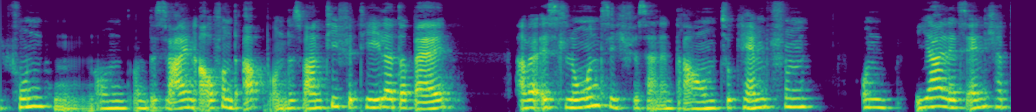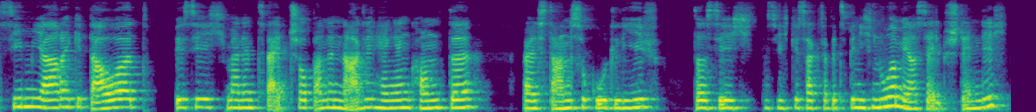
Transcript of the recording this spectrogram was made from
gefunden und, und es war ein Auf und Ab und es waren tiefe Täler dabei. Aber es lohnt sich für seinen Traum zu kämpfen. Und ja, letztendlich hat sieben Jahre gedauert, bis ich meinen Zweitjob an den Nagel hängen konnte, weil es dann so gut lief, dass ich, dass ich gesagt habe, jetzt bin ich nur mehr selbstständig.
